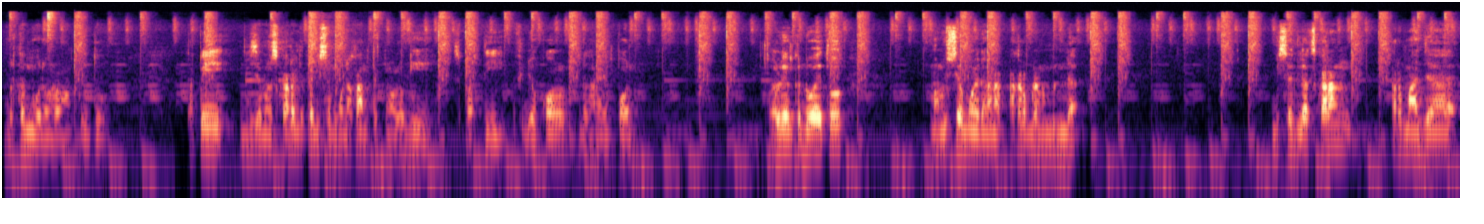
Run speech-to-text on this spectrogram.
bertemu dengan orang itu. Tapi di zaman sekarang kita bisa menggunakan teknologi seperti video call dengan handphone. Lalu yang kedua itu manusia mulai dengan akrab dengan benda bisa dilihat sekarang remaja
